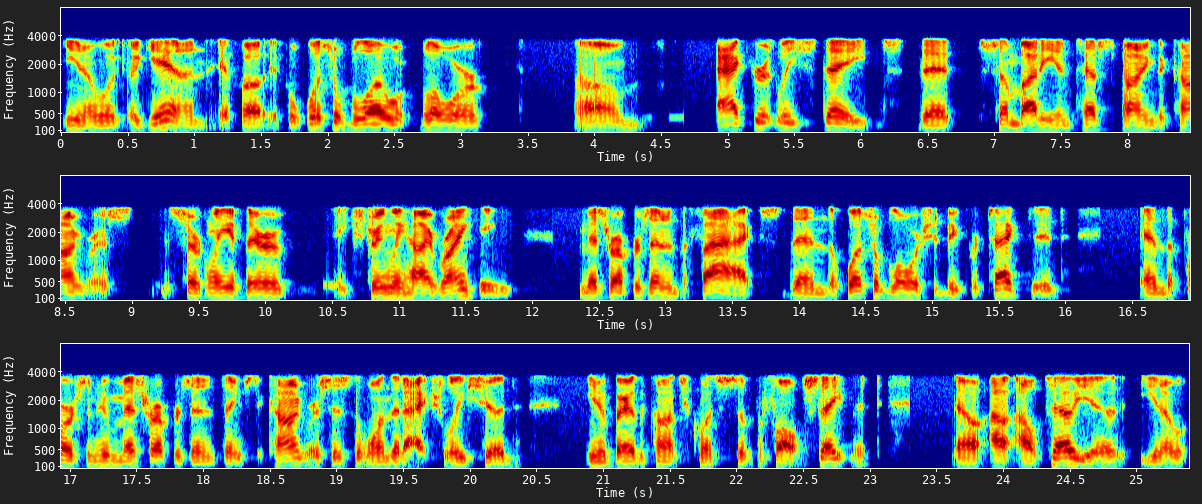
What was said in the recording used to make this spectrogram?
you know, again, if a if a whistleblower blower, um, accurately states that somebody in testifying to Congress, certainly if they're extremely high ranking, misrepresented the facts, then the whistleblower should be protected, and the person who misrepresented things to Congress is the one that actually should, you know, bear the consequences of the false statement. Now, I'll tell you, you know,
